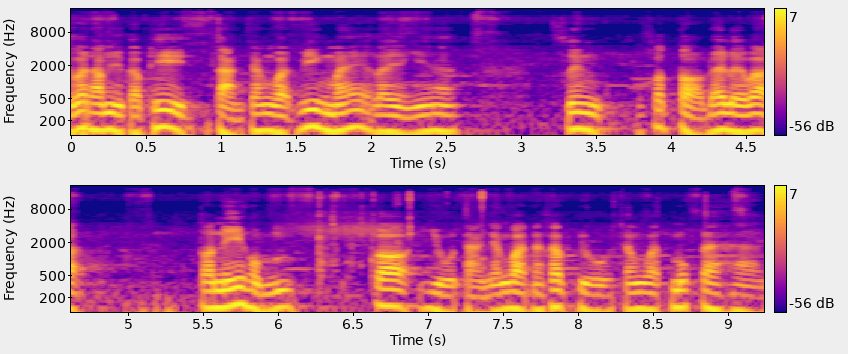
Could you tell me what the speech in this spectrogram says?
รือว่าทำอยู่กับที่ต่างจังหวัดวิ่งไหมอะไรอย่างนี้นะซึ่งก็ตอบได้เลยว่า ตอนนี้ผมก็อยู่ต่างจังหวัดนะครับ อยู่จังหวัดมุกดาหาร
